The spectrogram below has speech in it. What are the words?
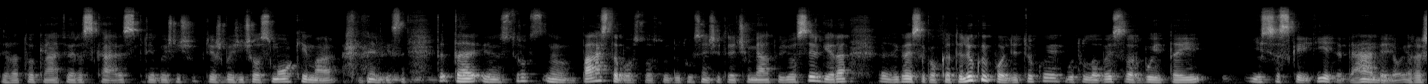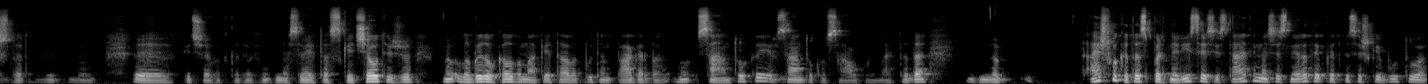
tai va tokiu atveju yra skaris prie bažnyčio, prieš bažnyčios mokymą. ta, ta instruks, nu, pastabos tos 2003 metų, jos irgi yra, tikrai sakau, katalikui, politikui būtų labai svarbu į tai įsiskaityti, be abejo. Ir aš dar, nu, e, kai čia, kad nesenai tas skaičiau, tai žiūriu, nu, labai daug kalbama apie tą vat, būtent pagarbą nu, santokai ir santokos saugojimą. Ir tada, nu, aišku, kad tas partnerystės įstatymas, jis nėra taip, kad visiškai būtų,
